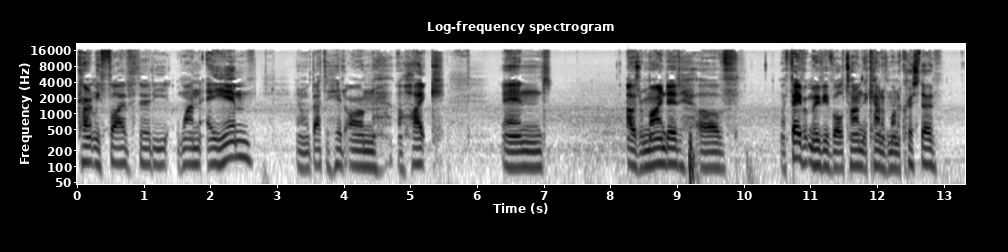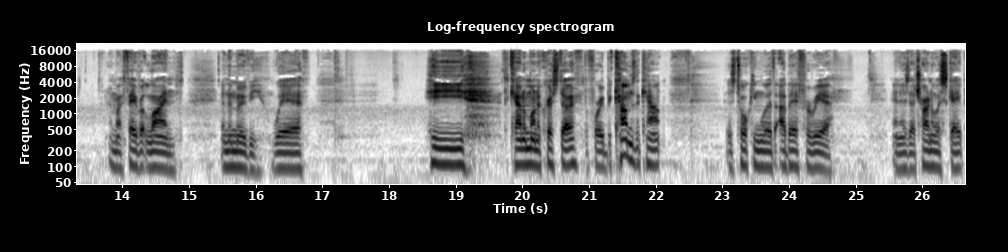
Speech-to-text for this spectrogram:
currently 5:31 a.m. and I'm about to head on a hike and I was reminded of my favorite movie of all time, The Count of Monte Cristo, and my favorite line in the movie where he, the Count of Monte Cristo, before he becomes the Count, is talking with Abbe Faria. And as they're trying to escape,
